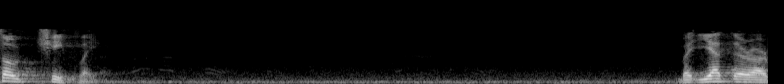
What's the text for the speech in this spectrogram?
so cheaply. But yet there are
